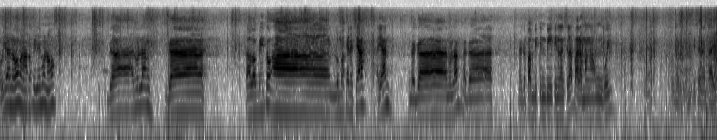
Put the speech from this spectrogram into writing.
O yan oh, mga kapilimon oh. Ga ano lang, ga tawag dito, ah lumaki na siya. Ayan. Naga ano lang, naga nagapambitin-bitin lang sila para mga unggoy. Ayan. So nag-umpisa na tayo.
